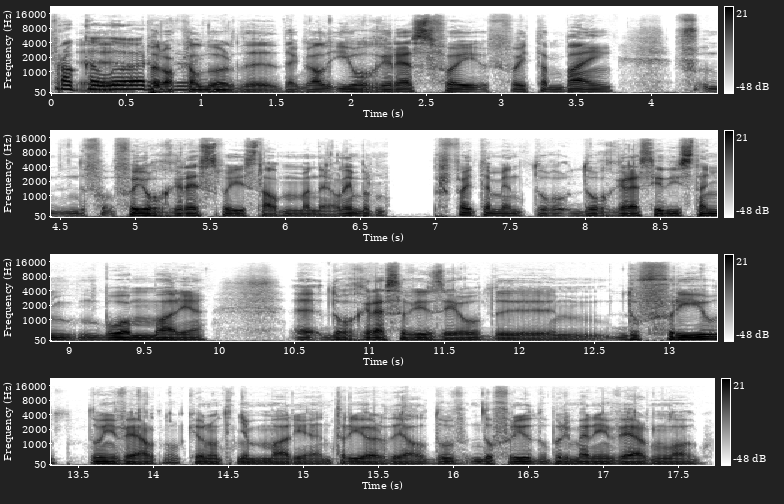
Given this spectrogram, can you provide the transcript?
para o calor, uh, para o calor de, de, Angola. E o regresso foi, foi também, foi, foi o regresso para isso de alguma maneira. Lembro-me perfeitamente do, do regresso e disso tenho boa memória uh, do regresso a Viseu, de, do frio do inverno, que eu não tinha memória anterior dele, do, do frio do primeiro inverno logo,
